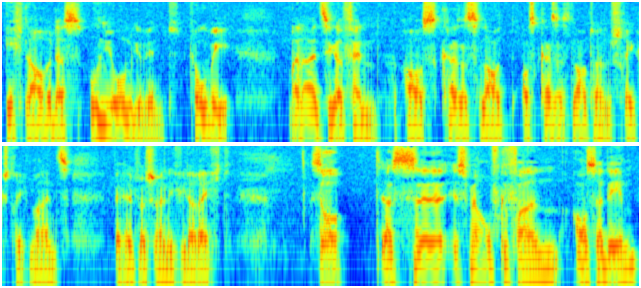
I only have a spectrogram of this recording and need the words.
Ich glaube, dass Union gewinnt. Tobi, mein einziger Fan aus, Kaiserslaut aus Kaiserslautern, Schrägstrich Mainz, behält wahrscheinlich wieder recht. So, das äh, ist mir aufgefallen. Außerdem,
